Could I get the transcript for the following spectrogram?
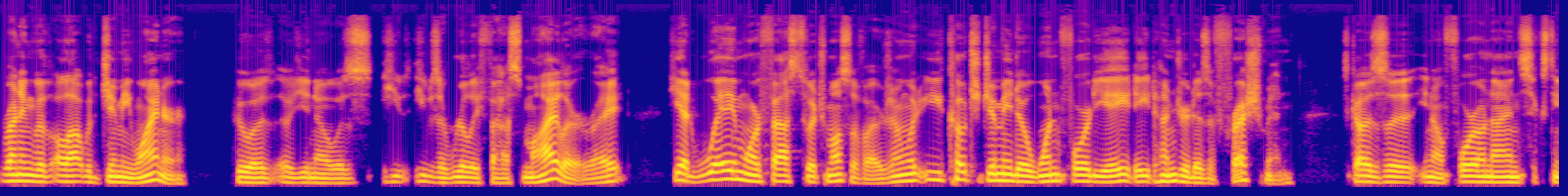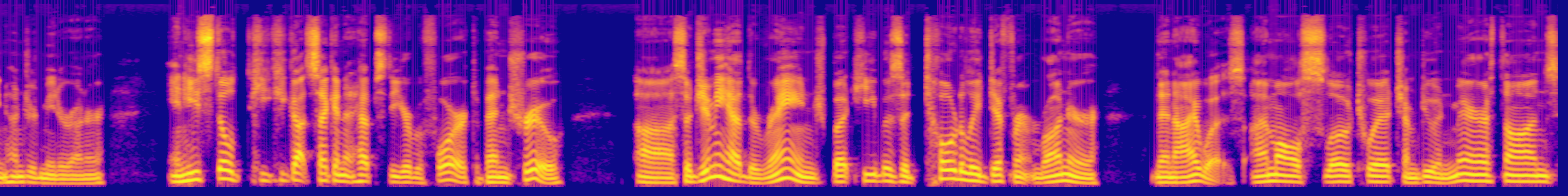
running with a lot with Jimmy Weiner, who was uh, you know was he he was a really fast miler, right? He had way more fast twitch muscle fibers. And when you coach Jimmy to 148, 800 as a freshman, this guy was a you know 409, 1600 meter runner, and he's still he, he got second at Heps the year before to Ben True. Uh, so Jimmy had the range, but he was a totally different runner than I was. I'm all slow twitch. I'm doing marathons.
